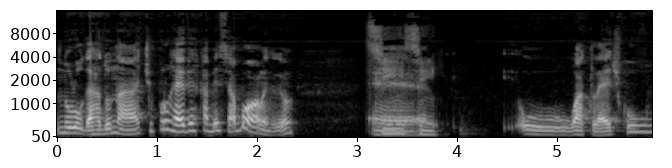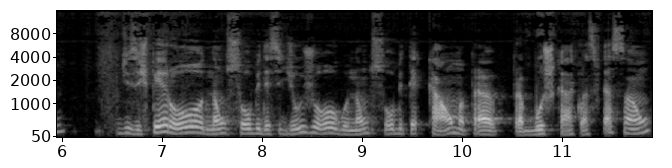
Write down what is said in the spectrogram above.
no lugar do Nath pro Hever cabecear a bola, entendeu? Sim, é, sim. O, o Atlético desesperou, não soube decidir o jogo, não soube ter calma para buscar a classificação.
